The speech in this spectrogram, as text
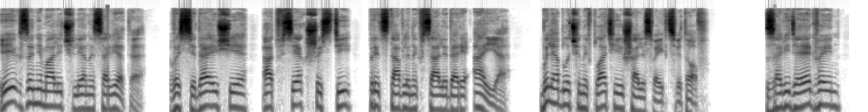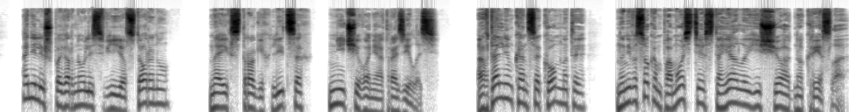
Их занимали члены Совета, восседающие от всех шести представленных в сале Даре Айя, были облачены в платья и шали своих цветов. Завидя Эгвейн, они лишь повернулись в ее сторону, на их строгих лицах ничего не отразилось. А в дальнем конце комнаты на невысоком помосте стояло еще одно кресло,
